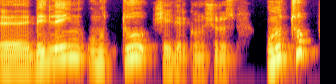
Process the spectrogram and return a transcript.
E, belleğin unuttuğu şeyleri konuşuruz. Unutup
